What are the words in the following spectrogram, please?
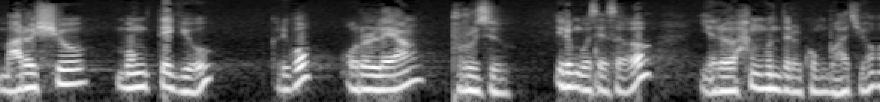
마르슈, 몽테규, 그리고 오를레앙, 브루즈 이런 곳에서 여러 학문들을 공부하죠.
